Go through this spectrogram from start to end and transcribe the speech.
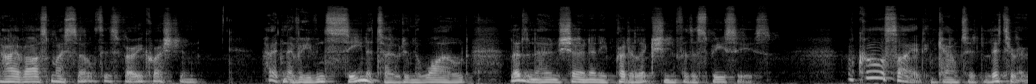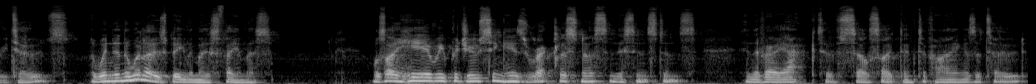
I have asked myself this very question. I had never even seen a toad in the wild, let alone shown any predilection for the species. Of course, I had encountered literary toads, the wind in the willows being the most famous. Was I here reproducing his recklessness in this instance, in the very act of self identifying as a toad,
